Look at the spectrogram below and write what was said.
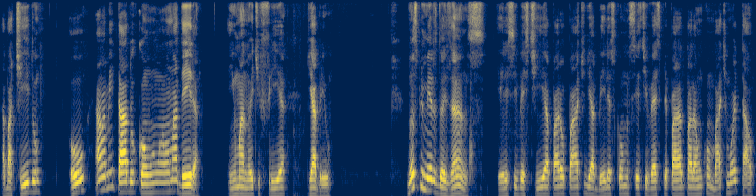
abatido ou amamentado com uma madeira em uma noite fria de abril. Nos primeiros dois anos, ele se vestia para o pátio de abelhas como se estivesse preparado para um combate mortal.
